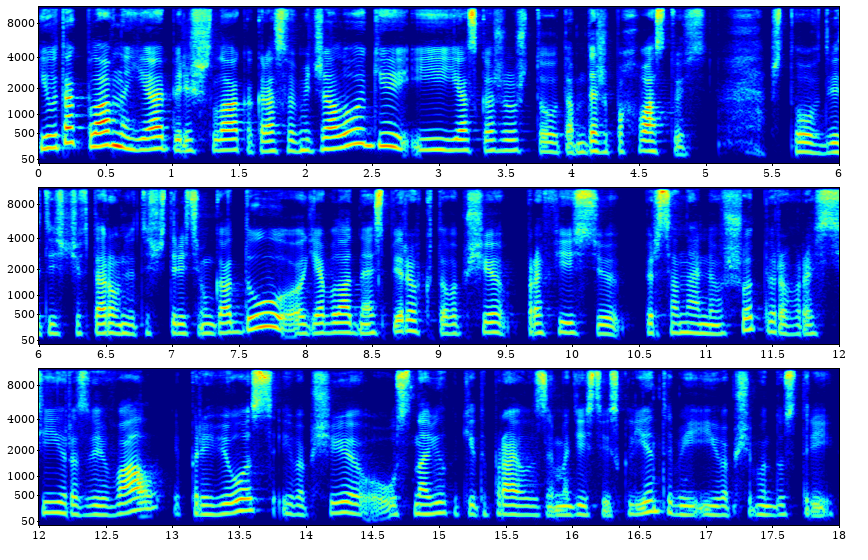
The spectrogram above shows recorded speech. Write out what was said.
И вот так плавно я перешла как раз в имиджологию, и я скажу, что там даже похвастаюсь, что в 2002-2003 году я была одна из первых, кто вообще профессию персонального шопера в России развивал и привез, и вообще установил какие-то правила взаимодействия с клиентами и вообще в индустрии индустрии.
